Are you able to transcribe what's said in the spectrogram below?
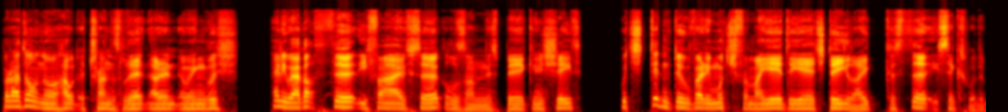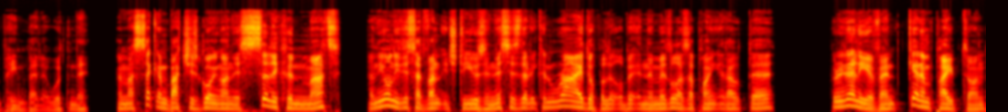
but I don't know how to translate that into English. Anyway, I got 35 circles on this baking sheet, which didn't do very much for my ADHD, like, because 36 would have been better, wouldn't it? And my second batch is going on this silicon mat, and the only disadvantage to using this is that it can ride up a little bit in the middle, as I pointed out there. But in any event, get them piped on,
